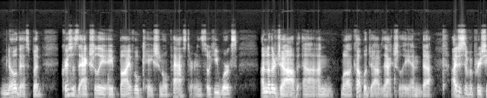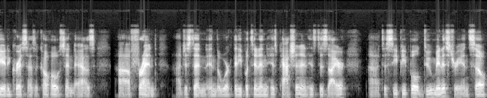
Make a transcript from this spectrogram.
know this, but Chris is actually a bivocational pastor, and so he works another job uh, on well, a couple of jobs actually. And uh, I just have appreciated Chris as a co-host and as a friend, just in, in the work that he puts in and his passion and his desire uh, to see people do ministry. And so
